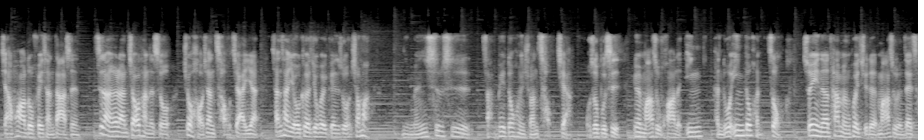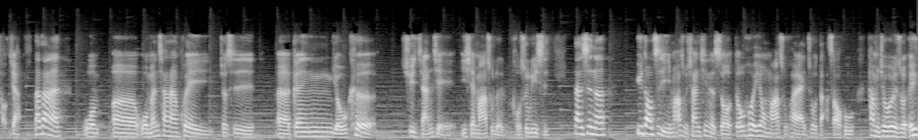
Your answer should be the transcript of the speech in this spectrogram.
讲话都非常大声，自然而然交谈的时候就好像吵架一样。常常游客就会跟说：“小马，你们是不是长辈都很喜欢吵架？”我说：“不是，因为马祖话的音很多音都很重，所以呢，他们会觉得马祖人在吵架。那当然，我呃，我们常常会就是呃，跟游客。去讲解一些马祖的口述历史，但是呢，遇到自己马祖乡亲的时候，都会用马祖话来做打招呼。他们就会说：“哎，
